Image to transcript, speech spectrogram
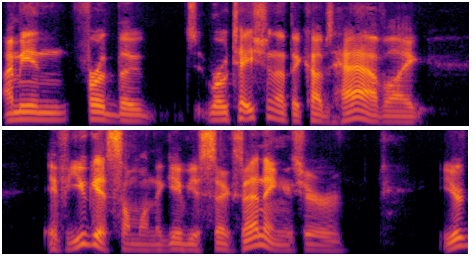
I mean, for the rotation that the Cubs have, like if you get someone to give you six innings, you're you're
